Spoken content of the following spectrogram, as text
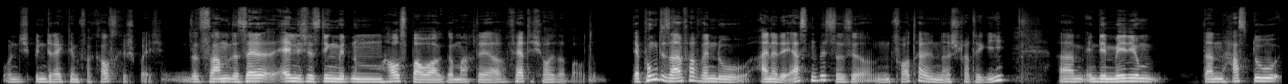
und ich bin direkt im Verkaufsgespräch. Das haben das ähnliches Ding mit einem Hausbauer gemacht, der Fertighäuser baut. Der Punkt ist einfach, wenn du einer der ersten bist, das ist ja ein Vorteil in der Strategie, ähm, in dem Medium, dann hast du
